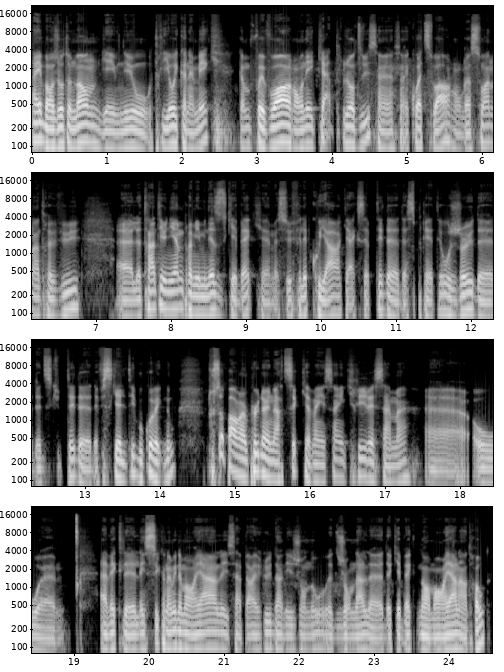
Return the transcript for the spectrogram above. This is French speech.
bonjour tout le monde, bienvenue au trio économique. Comme vous pouvez voir, on est quatre aujourd'hui, c'est un, un de soir. On reçoit en entrevue euh, le 31e premier ministre du Québec, euh, M. Philippe Couillard, qui a accepté de, se prêter au jeu, de, discuter de, fiscalité beaucoup avec nous. Tout ça part un peu d'un article que Vincent a écrit récemment euh, avec l'Institut économique de Montréal et ça a apparu dans les journaux du Journal de Québec, non, Montréal, entre autres.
